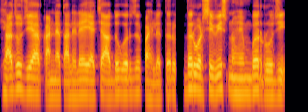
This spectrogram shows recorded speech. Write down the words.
ह्या जो जी आर काढण्यात आलेला आहे याच्या अगोदर जर पाहिलं तर दरवर्षी वीस नोव्हेंबर रोजी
